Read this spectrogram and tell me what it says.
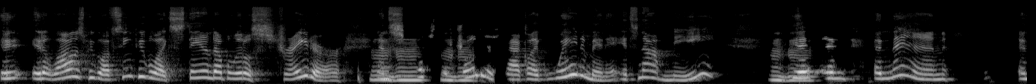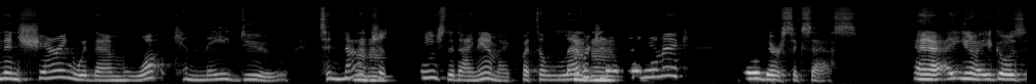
it, it allows people i've seen people like stand up a little straighter mm-hmm, and stretch their mm-hmm. shoulders back like wait a minute it's not me mm-hmm. and, and and then and then sharing with them what can they do to not just mm-hmm. change the dynamic but to leverage that mm-hmm. dynamic for their success and I, you know it goes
